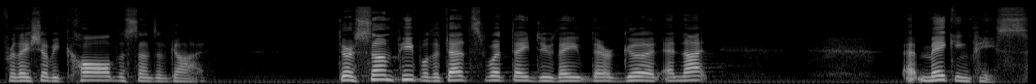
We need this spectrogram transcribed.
for they shall be called the sons of God. There are some people that that's what they do. They, they're good at not at making peace.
